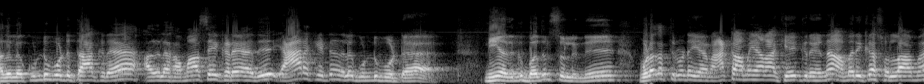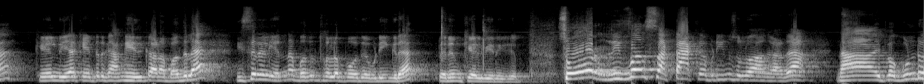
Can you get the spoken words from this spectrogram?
அதில் குண்டு போட்டு தாக்குற அதில் ஹமாஸே கிடையாது. யாரை கேட்டு அதில் குண்டு போட்ட? நீ அதுக்கு பதில் சொல்லுன்னு உலகத்தினுடைய நாட்டாமையாக நான் கேட்குறேன்னு அமெரிக்கா சொல்லாமல் கேள்வியாக கேட்டிருக்காங்க. இதுக்கான பதிலை இஸ்ரேல் என்ன பதில் சொல்ல போகுது அப்படிங்கிற பெரும் கேள்வி இருக்குது ஸோ ரிவர்ஸ் அட்டாக் அப்படின்னு சொல்லுவாங்க. அதான் நான் இப்போ குண்டு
